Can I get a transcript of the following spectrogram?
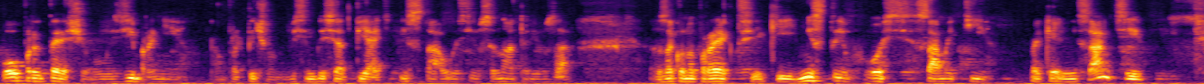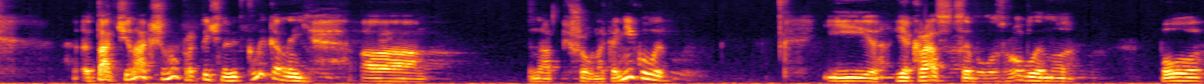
попри те, що були зібрані там практично 85 із 100 голосів сенаторів за законопроект, який містив ось саме ті пекельні санкції, так чи інакше, ну практично відкликаний. А, Сенат пішов на канікули, і якраз це було зроблено по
